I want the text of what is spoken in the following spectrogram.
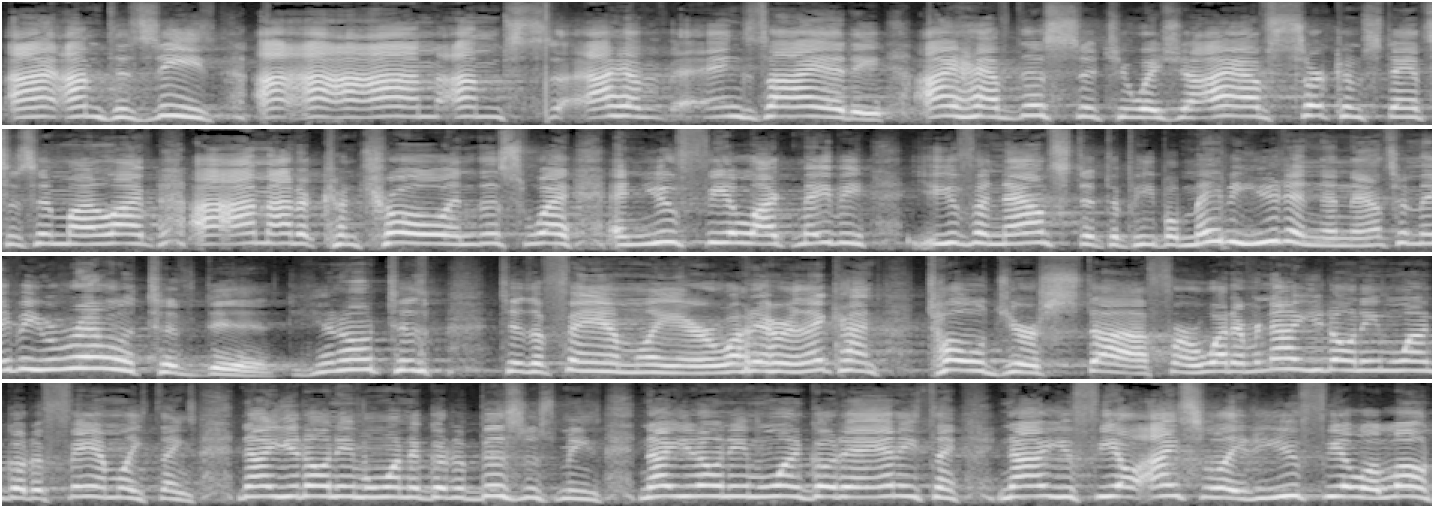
I, am diseased, I, I, I'm, I'm, I have anxiety, I have this situation, I have circumstances in my life. I, am out of control in this way. And you feel like maybe you've announced it to people. Maybe you didn't announce it, maybe your relative did, you know, to, to the family or whatever. They kind of told your stuff or whatever. Now you don't even want to go to family things. Now you don't even want to go to business meetings. Now you don't even want to go to anything. Now you feel isolated. You feel alone.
